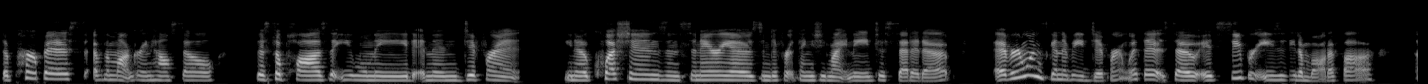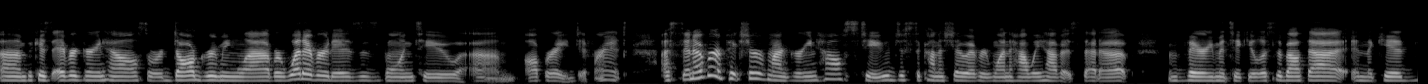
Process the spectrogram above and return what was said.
the purpose of the mock greenhouse sale, the supplies that you will need, and then different, you know, questions and scenarios and different things you might need to set it up. Everyone's going to be different with it, so it's super easy to modify um, because every greenhouse or dog grooming lab or whatever it is is going to um, operate different. I sent over a picture of my greenhouse too, just to kind of show everyone how we have it set up. I'm very meticulous about that, and the kids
